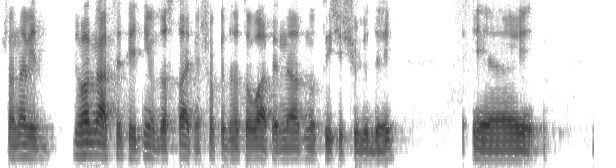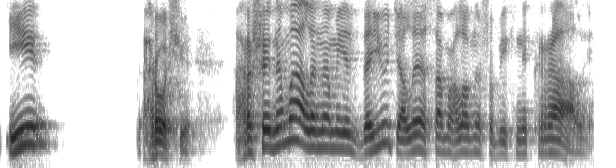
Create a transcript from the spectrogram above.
що навіть 12 днів достатньо, щоб підготувати на одну тисячу людей. Е, і гроші. Грошей нема, але нам їх дають, але саме головне, щоб їх не крали.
